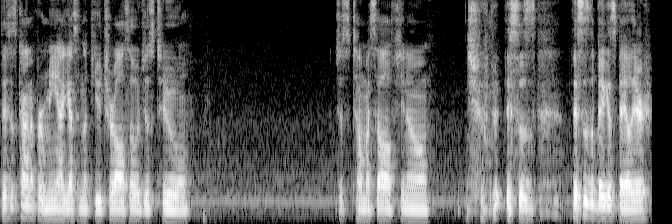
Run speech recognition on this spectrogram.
this is kind of for me I guess in the future also just to just tell myself you know this was this is the biggest failure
